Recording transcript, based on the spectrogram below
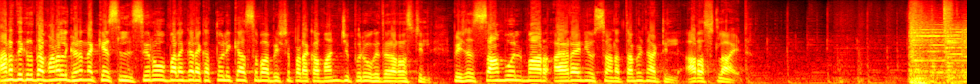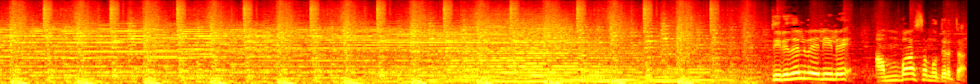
അനധികൃത മണൽ ഖനന കേസിൽ സിറോ മലങ്കര കത്തോലിക്ക സഭ ബിഷപ്പടക്കം അഞ്ച് പുരോഹിതർ അറസ്റ്റിൽ. ബിഷപ്പ് സാമുവൽ മാർ ആണ് തമിഴ്നാട്ടിൽ അറസ്റ്റിലായത്. തിരുനെൽവേലിയിലെ അംബാസമുദ്രത്ത്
